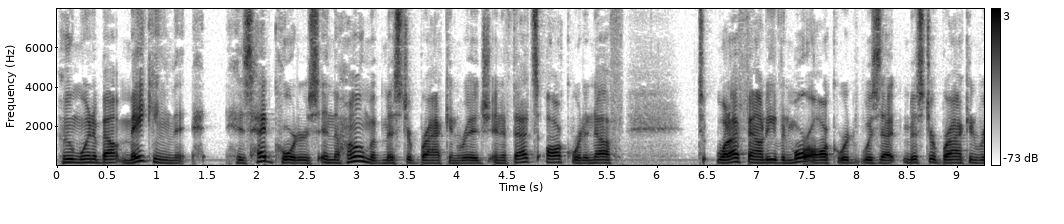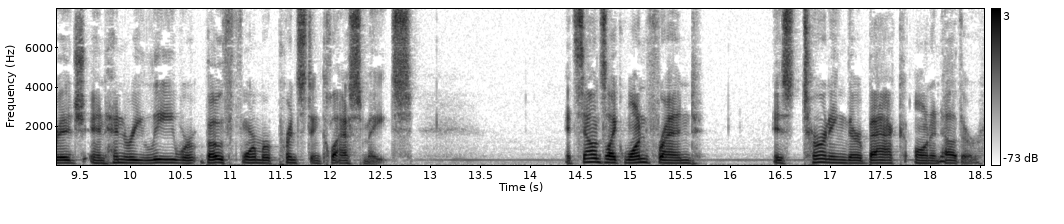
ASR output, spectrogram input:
whom went about making the, his headquarters in the home of Mr. Brackenridge, and if that's awkward enough, to, what I found even more awkward was that Mr. Brackenridge and Henry Lee were both former Princeton classmates. It sounds like one friend is turning their back on another.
